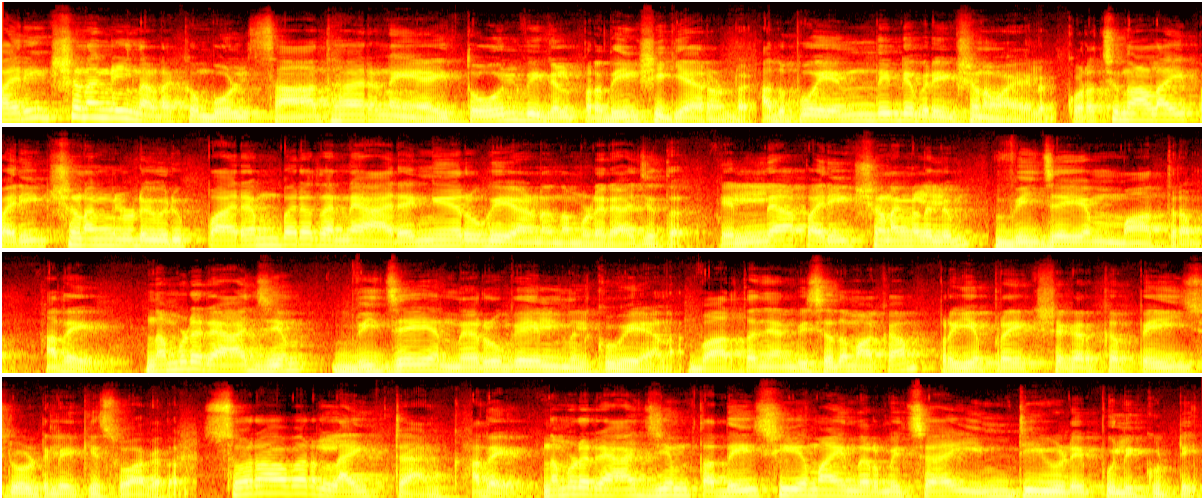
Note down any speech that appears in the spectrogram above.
പരീക്ഷണങ്ങൾ നടക്കുമ്പോൾ സാധാരണയായി തോൽവികൾ പ്രതീക്ഷിക്കാറുണ്ട്. അതിപ്പോൾ എന്തിന്റെ പരീക്ഷണമായാലും. കുറച്ചു നാളായി പരീക്ഷണങ്ങളുടെ ഒരു പരമ്പര തന്നെ അരങ്ങേറുകയാണ് നമ്മുടെ രാജ്യത്ത്. എല്ലാ പരീക്ഷണങ്ങളിലും വിജയം മാത്രം. അതെ നമ്മുടെ രാജ്യം വിജയ നെറുകയിൽ നിൽക്കുകയാണ്. വാർത്ത ഞാൻ വിശദമാക്കാം. പ്രിയ പ്രേക്ഷകർക്ക് പേജ് റോട്ടിലേക്ക് സ്വാഗതം. Zorawar light tank. അതെ നമ്മുടെ രാജ്യം തദ്ദേശീയമായി നിർമ്മിച്ച ഇന്ത്യയുടെ പുലിക്കുട്ടി.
